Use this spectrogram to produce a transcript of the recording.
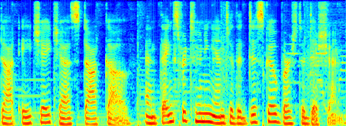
And thanks for tuning in to the Disco Burst Edition.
